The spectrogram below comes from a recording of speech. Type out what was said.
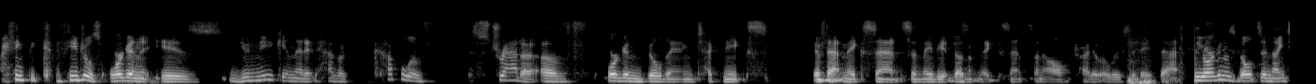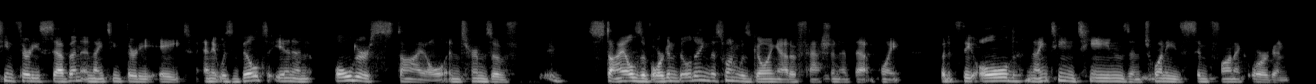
I think the cathedral's organ is unique in that it has a couple of strata of organ building techniques, if that makes sense. And maybe it doesn't make sense, and I'll try to elucidate that. The organ was built in 1937 and 1938, and it was built in an older style in terms of eh, styles of organ building. This one was going out of fashion at that point. but it's the old 19 teens and 20s symphonic organ,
